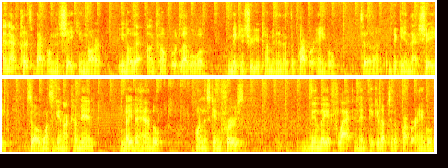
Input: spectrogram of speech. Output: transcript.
And that cuts back on the shaking or, you know, that uncomfort level of making sure you're coming in at the proper angle to begin that shave. So once again, I come in, lay the handle on the skin first, then lay it flat and then pick it up to the proper angle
